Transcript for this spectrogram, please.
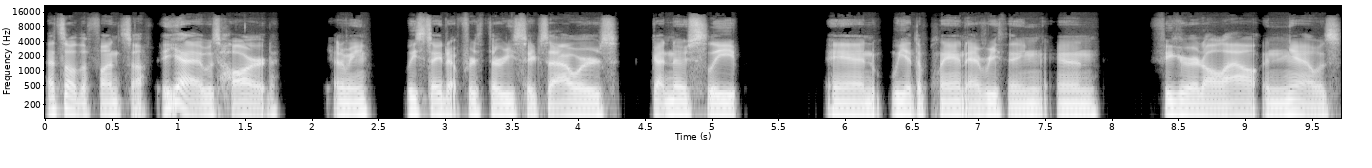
that's all the fun stuff. Yeah, it was hard. You know I mean, we stayed up for 36 hours, got no sleep, and we had to plan everything and figure it all out. And yeah, it was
